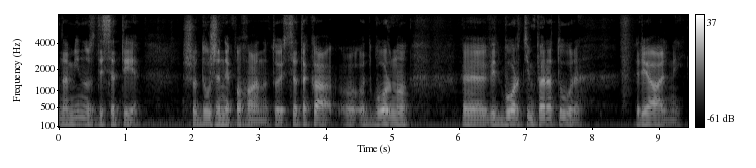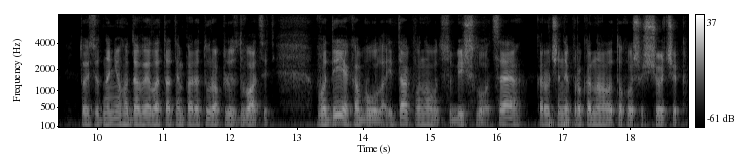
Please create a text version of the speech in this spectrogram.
на мінус 10, що дуже непогано. Тобто це така відборно, е, відбор температури реальний. Тобто на нього давила та температура плюс 20 води, яка була, і так воно от собі йшло. Це, коротше, не проканало того, що щочик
